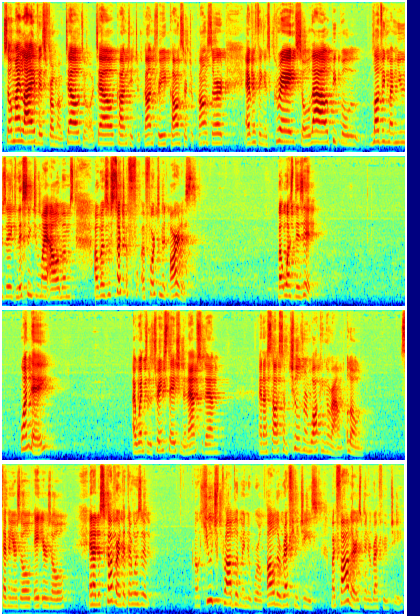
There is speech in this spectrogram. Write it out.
So my life is from hotel to hotel, country to country, concert to concert. Everything is great, sold out, people loving my music, listening to my albums. I was such a, fortunate artist. But was this it? One day, I went to the train station in Amsterdam and I saw some children walking around alone, seven years old, eight years old. And I discovered that there was a, a huge problem in the world all the refugees. My father has been a refugee.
